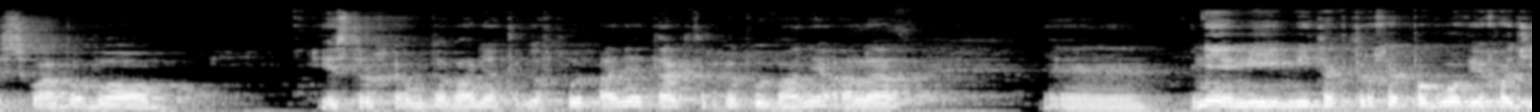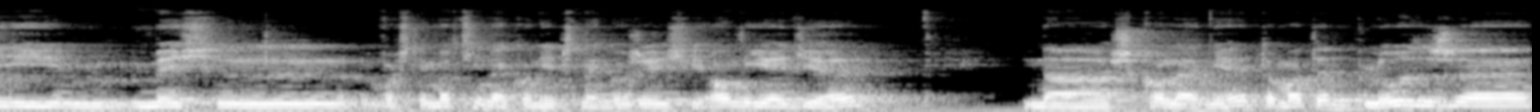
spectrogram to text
słabo, bo jest trochę udawania tego wpływania, tak, trochę pływania, ale nie, mi, mi tak trochę po głowie chodzi myśl właśnie Marcina Koniecznego, że jeśli on jedzie na szkolenie, to ma ten plus, że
